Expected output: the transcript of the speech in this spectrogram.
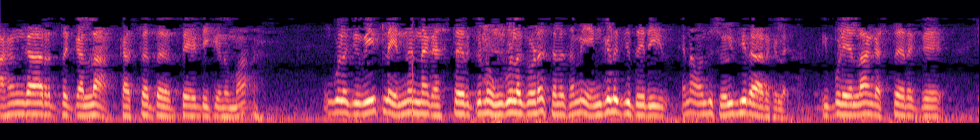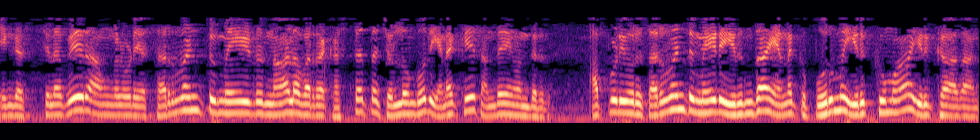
அகங்காரத்துக்கெல்லாம் கஷ்டத்தை தேடிக்கணுமா? உங்களுக்கு வீட்டுல என்னென்ன கஷ்டம் இருக்குன்னு உங்களை கூட சில சமயம் எங்களுக்கு தெரியுது. ஏன்னா வந்து சொல்கிறார்களே இப்படி எல்லாம் கஷ்டம் இருக்கு. எங்க சில பேர் அவங்களுடைய சர்வெண்ட் மெய்டுனால வர்ற கஷ்டத்தை சொல்லும் போது எனக்கே சந்தேகம் வந்துருது. அப்படி ஒரு சர்வெண்ட் மெய்டு இருந்தா எனக்கு பொறுமை இருக்குமா இருக்காதான்?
